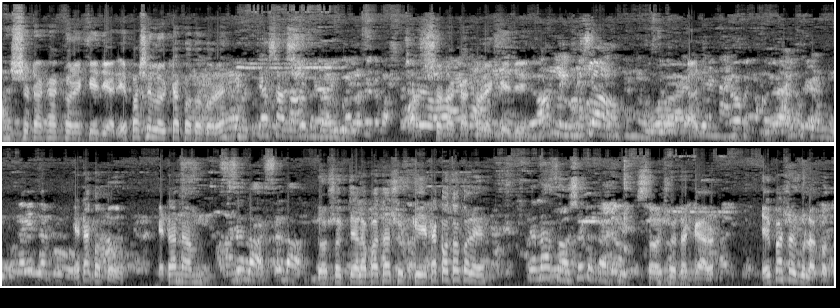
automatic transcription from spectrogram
আটশো টাকা করে কেজি। আর এ পাশে লইট্টা কত করে? সাতশো টাকা করে কেজি। এটা কত? এটা নাম? দর্শক তেলাপাতা শুটকি, এটা কত করে? ছয়শো টাকা। আর এই পাশেরগুলা কত?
